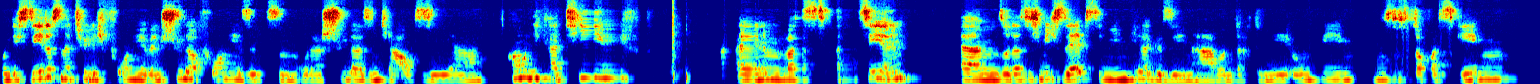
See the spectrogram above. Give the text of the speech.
Und ich sehe das natürlich vor mir, wenn Schüler vor mir sitzen oder Schüler sind ja auch sehr kommunikativ einem was erzählen, ähm, so dass ich mich selbst in ihm wiedergesehen habe und dachte, nee, irgendwie muss es doch was geben,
